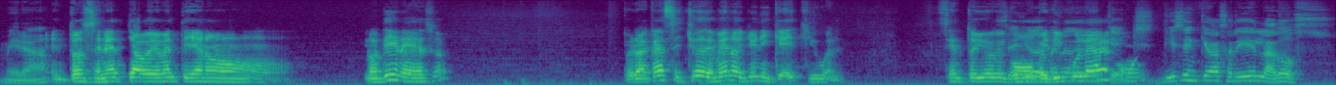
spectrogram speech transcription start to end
Mira. Entonces en esta obviamente ya no, no tiene eso. Pero acá se echó de menos Johnny Cage igual. Siento yo que Se como película... Como-. Dicen que va a salir en la 2.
